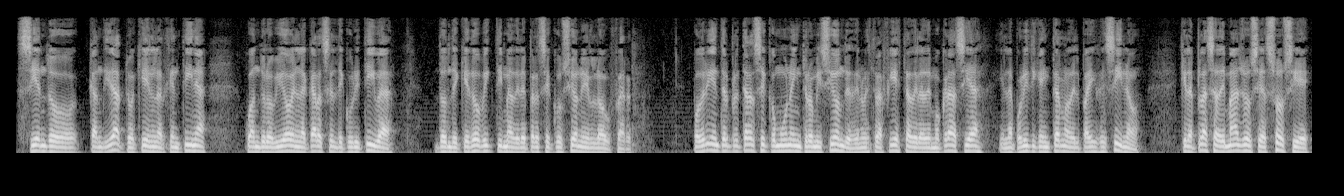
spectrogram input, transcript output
siendo candidato aquí en la Argentina cuando lo vio en la cárcel de Curitiba, donde quedó víctima de la persecución en Lawfare. Podría interpretarse como una intromisión desde nuestra fiesta de la democracia en la política interna del país vecino, que la Plaza de Mayo se asocie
